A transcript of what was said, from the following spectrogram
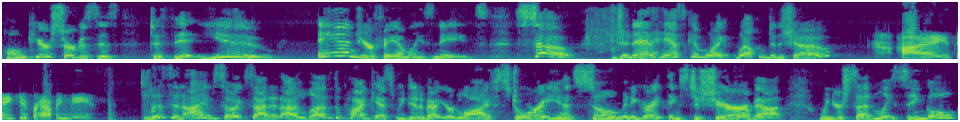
home care services to fit you and your family's needs. So, Jeanette Hanscome, welcome to the show. Hi, thank you for having me. Listen, I am so excited. I love the podcast we did about your life story. You had so many great things to share about when you're suddenly single.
